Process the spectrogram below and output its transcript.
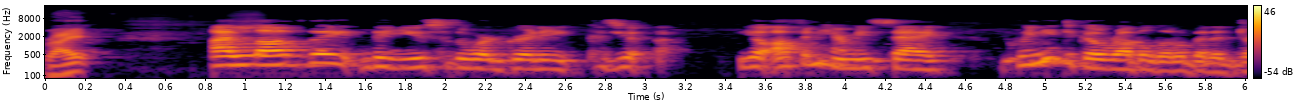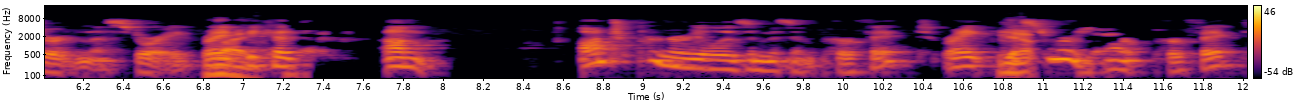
right. I love the the use of the word gritty because you you'll often hear me say we need to go rub a little bit of dirt in this story, right? right. Because um, entrepreneurialism isn't perfect, right? Yep. Customers aren't perfect,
